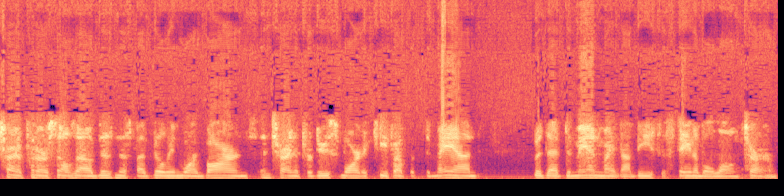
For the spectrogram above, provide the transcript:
try to put ourselves out of business by building more barns and trying to produce more to keep up with demand? but that demand might not be sustainable long term.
